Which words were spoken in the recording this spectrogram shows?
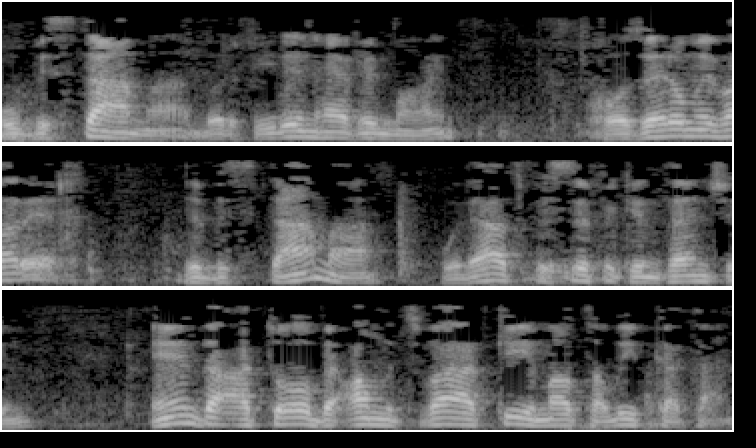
Ubistama, but if he didn't have in mind. The bistama without specific intention, אין דעתו בעל מצוות כי אם על טלית קטן.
